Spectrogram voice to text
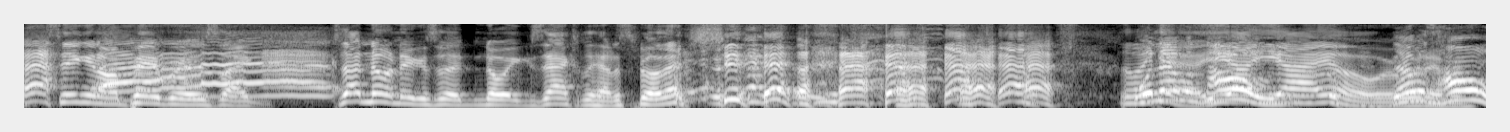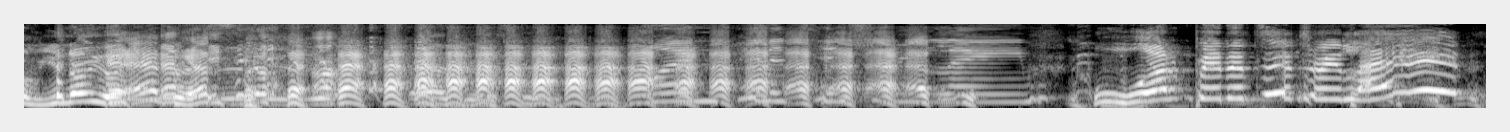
I, seeing it on paper is like, because I know niggas that know exactly how to spell that shit. They're Well, like, that was yeah, home. E-I-E-I-O or that was home. You know your address. one penitentiary lane. One penitentiary lane.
